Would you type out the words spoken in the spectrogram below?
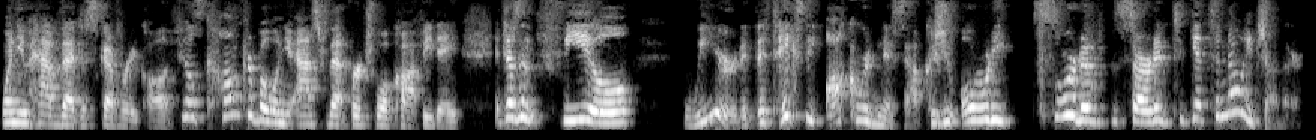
when you have that discovery call. It feels comfortable when you ask for that virtual coffee date. It doesn't feel weird. It, it takes the awkwardness out because you already sort of started to get to know each other.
